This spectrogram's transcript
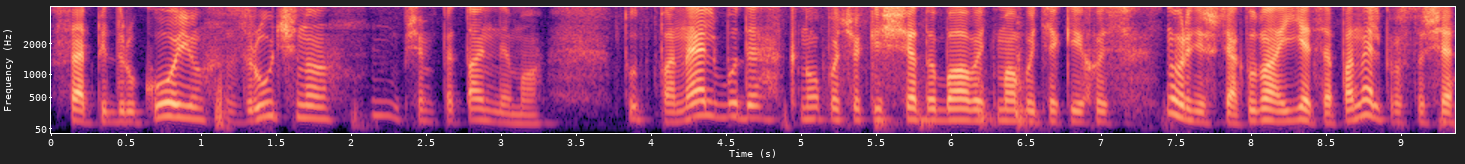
Все під рукою, зручно. В общем, питань нема. Тут панель буде, кнопочок іще додавить, мабуть, якихось. Ну, верніше, як, тут є ця панель, просто ще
